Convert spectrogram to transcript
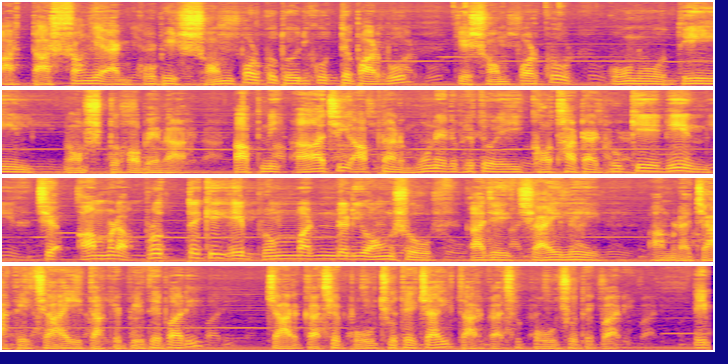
আর তার সঙ্গে এক গভীর সম্পর্ক তৈরি করতে পারব, যে সম্পর্ক কোনো দিন নষ্ট হবে না। আপনি আজই আপনার মনের ভেতর এই কথাটা ঢুকিয়ে নিন যে আমরা প্রত্যেকেই এই ব্রহ্মাণ্ডেরই অংশ। কাজেই চাইলে আমরা যাকে চাই তাকে পেতে পারি, যার কাছে পৌঁছতে চাই তার কাছে পৌঁছতে পারি। এই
